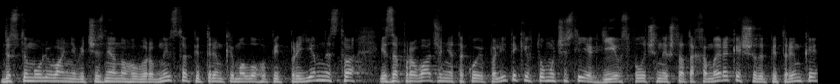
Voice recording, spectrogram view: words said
до стимулювання вітчизняного виробництва, підтримки малого підприємництва і запровадження такої політики, в тому числі як діє в Сполучених Штатах Америки щодо підтримки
